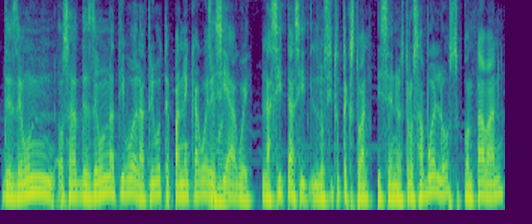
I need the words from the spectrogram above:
desde un, o sea, desde un nativo de la tribu tepaneca, güey, decía, güey, la cita así, lo cito textual, dice, nuestros abuelos contaban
